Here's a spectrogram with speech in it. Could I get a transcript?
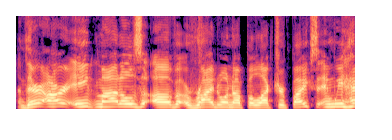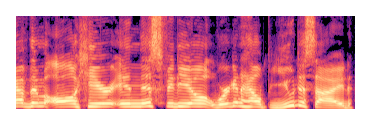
There are eight models of Ride One Up electric bikes, and we have them all here in this video. We're gonna help you decide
